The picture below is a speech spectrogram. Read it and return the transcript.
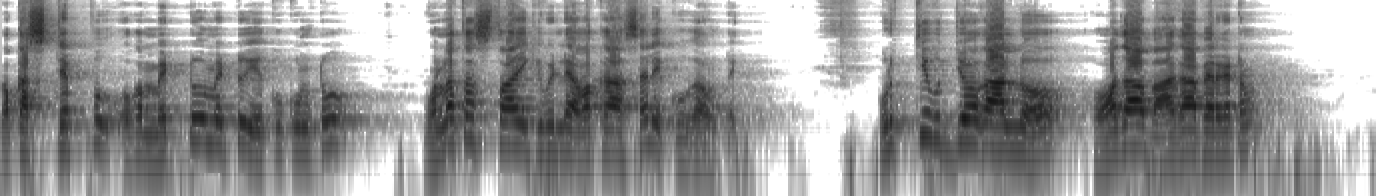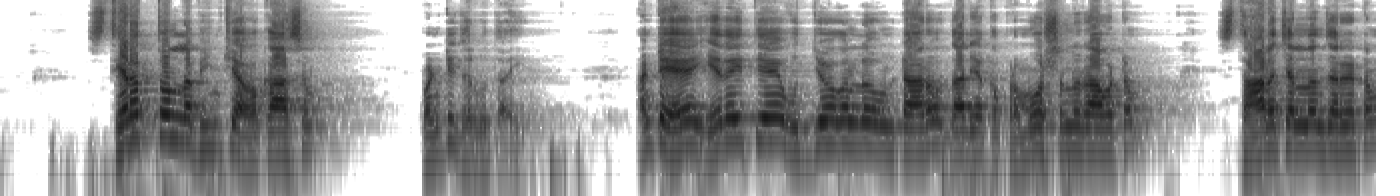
ఒక స్టెప్ ఒక మెట్టు మెట్టు ఎక్కుకుంటూ ఉన్నత స్థాయికి వెళ్ళే అవకాశాలు ఎక్కువగా ఉంటాయి. వృత్తి ఉద్యోగాల్లో హోదా బాగా పెరగటం స్థిరత్వం లభించే అవకాశం వంటి జరుగుతాయి. అంటే ఏదైతే ఉద్యోగంలో ఉంటారో దాని యొక్క ప్రమోషన్లు రావటం స్థానచలనం జరగటం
